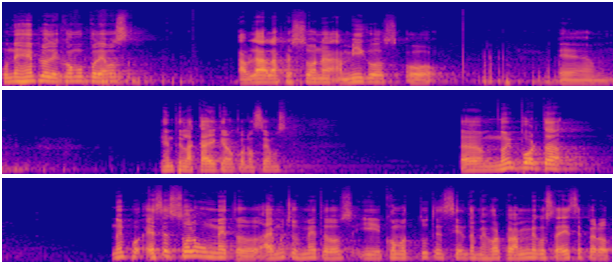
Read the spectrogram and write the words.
Un ejemplo de cómo podemos hablar a las personas, amigos o em, gente en la calle que no conocemos. Em, no importa, no ese es solo un método, hay muchos métodos y como tú te sientas mejor, pero a mí me gusta ese, pero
